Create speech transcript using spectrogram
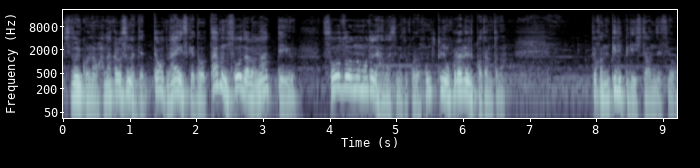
白い粉を鼻から吸うなんてやったことないですけど、多分そうだろうなっていう想像のもとで話してますこれ本当に怒られるパターンかな。だからね、ピリピリしたんですよ。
